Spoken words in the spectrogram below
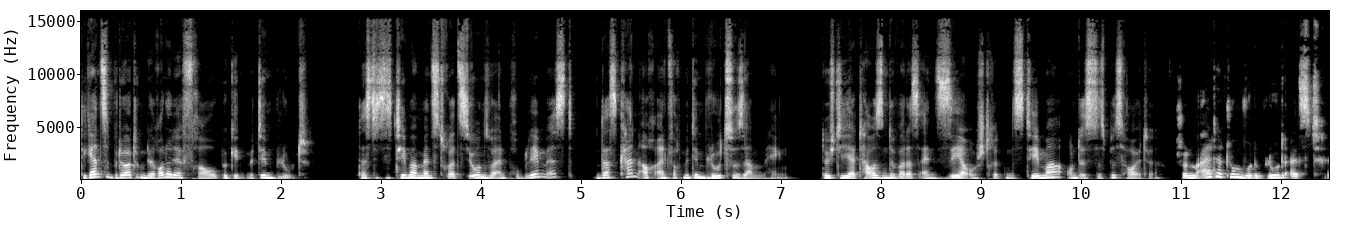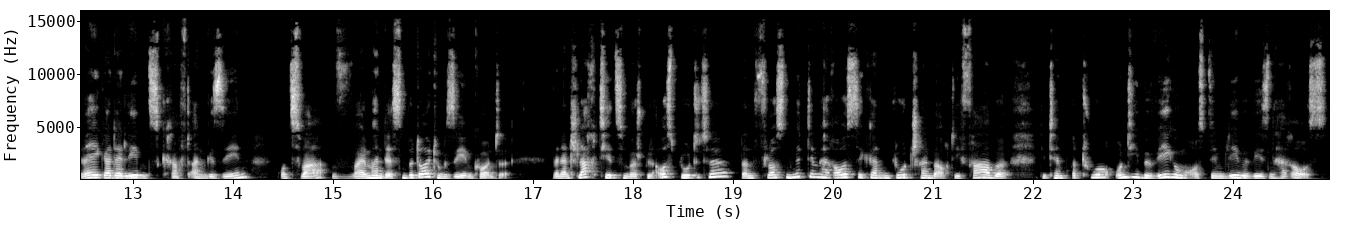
Die ganze Bedeutung der Rolle der Frau beginnt mit dem Blut. Dass dieses Thema Menstruation so ein Problem ist, das kann auch einfach mit dem Blut zusammenhängen. Durch die Jahrtausende war das ein sehr umstrittenes Thema und ist es bis heute. Schon im Altertum wurde Blut als Träger der Lebenskraft angesehen, und zwar, weil man dessen Bedeutung sehen konnte. Wenn ein Schlachttier zum Beispiel ausblutete, dann flossen mit dem heraussickernden Blut scheinbar auch die Farbe, die Temperatur und die Bewegung aus dem Lebewesen heraus.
